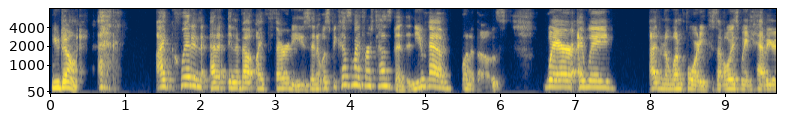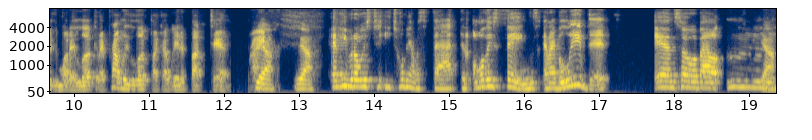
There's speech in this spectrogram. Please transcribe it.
You don't. I quit in in about my 30s, and it was because of my first husband. And you had one of those where I weighed, I don't know, 140 because I've always weighed heavier than what I look, and I probably looked like I weighed a buck ten, right? Yeah. Yeah. and he would always t- he told me I was fat and all these things, and I believed it. And so about mm, Yeah.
